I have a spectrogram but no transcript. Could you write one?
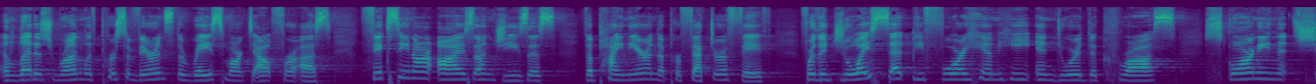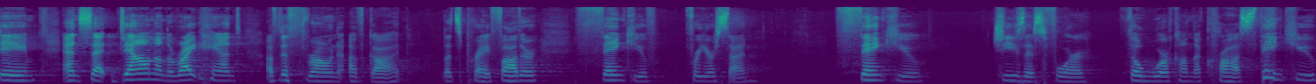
and let us run with perseverance the race marked out for us, fixing our eyes on Jesus, the pioneer and the perfecter of faith. For the joy set before him, he endured the cross, scorning its shame, and sat down on the right hand of the throne of God. Let's pray. Father, thank you for your son. Thank you, Jesus, for the work on the cross. Thank you,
